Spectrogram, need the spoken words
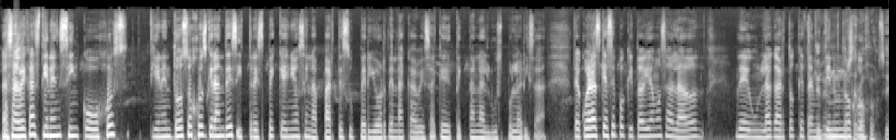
Las abejas tienen cinco ojos, tienen dos ojos grandes y tres pequeños en la parte superior de la cabeza que detectan la luz polarizada. ¿Te acuerdas que hace poquito habíamos hablado de un lagarto que también tiene un tercer ojo? sí.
